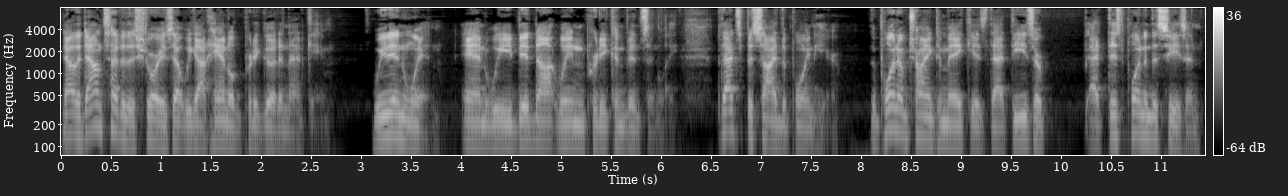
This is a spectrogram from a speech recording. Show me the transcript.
Now, the downside of the story is that we got handled pretty good in that game. We didn't win, and we did not win pretty convincingly. But that's beside the point here. The point I'm trying to make is that these are, at this point in the season,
